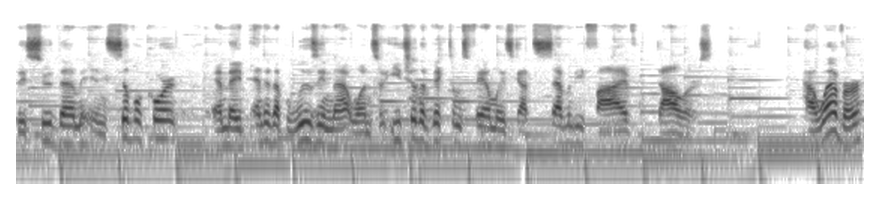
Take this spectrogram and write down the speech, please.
they sued them in civil court, and they ended up losing that one. So each of the victims' families got seventy five dollars. However,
